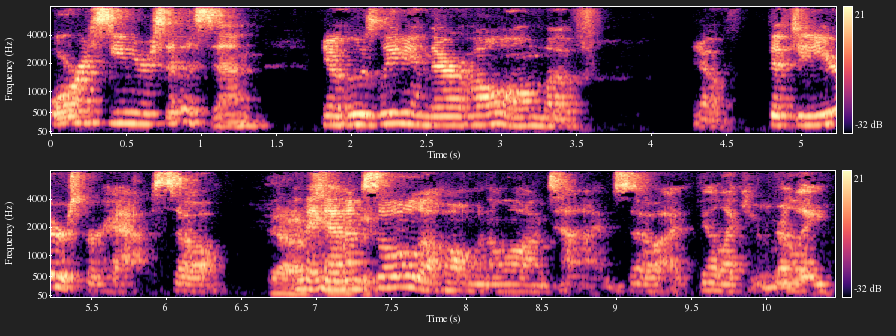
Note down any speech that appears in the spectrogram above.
or a senior citizen, you know, who's leaving their home of, you know, 50 years perhaps. So yeah, and they haven't sold a home in a long time. So I feel like you really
